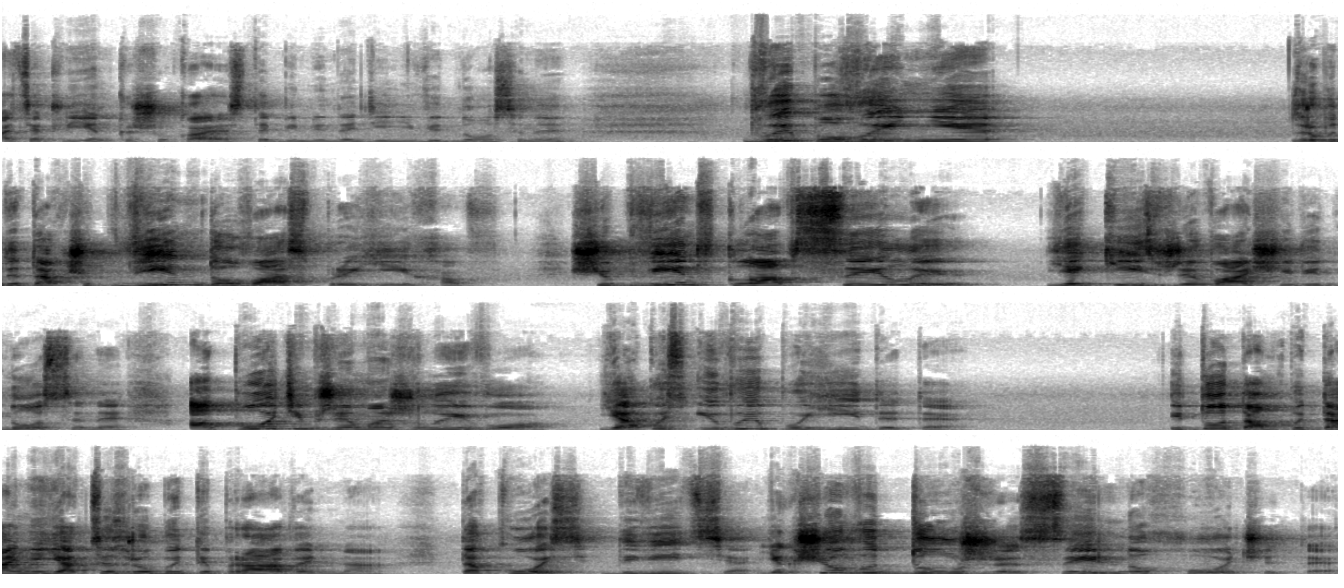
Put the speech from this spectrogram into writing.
а ця клієнтка шукає стабільні надійні відносини, ви повинні зробити так, щоб він до вас приїхав, щоб він вклав сили, якісь вже ваші відносини, а потім вже, можливо, якось і ви поїдете. І то там питання, як це зробити правильно. Так ось, дивіться, якщо ви дуже сильно хочете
